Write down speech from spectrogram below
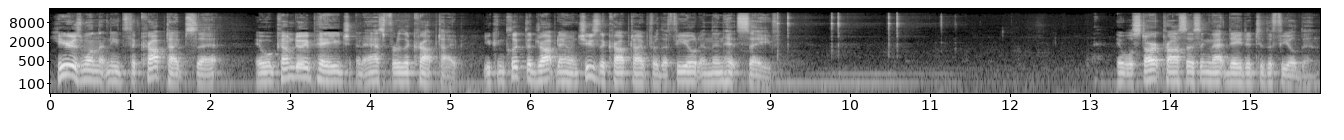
Here is one that needs the crop type set. It will come to a page and ask for the crop type. You can click the drop down and choose the crop type for the field and then hit save. It will start processing that data to the field then.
